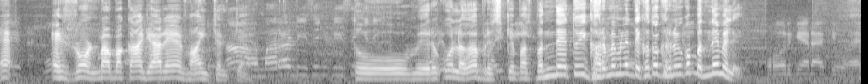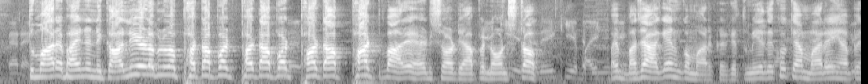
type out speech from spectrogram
हैं? जोन बाबा, कहाँ जा रहे हैं? वहीं चलते हैं। तो मेरे को लगा ब्रिज के पास बंदे हैं तो ये घर में मैंने देखा तो घर में को बंदे मिले। तुम्हारे भाई ने निकाली है डब्ल्यू में, फटाफट फटाफट फटाफट मारे हेडशॉट यहाँ पे नॉन स्टॉप भाई, मज़ा आ गया इनको मार करके। तुम ये देखो क्या मारे यहाँ पे।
